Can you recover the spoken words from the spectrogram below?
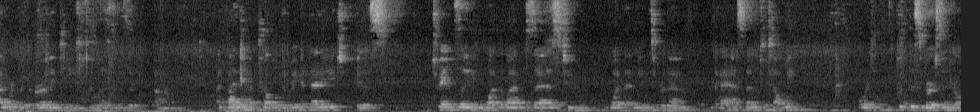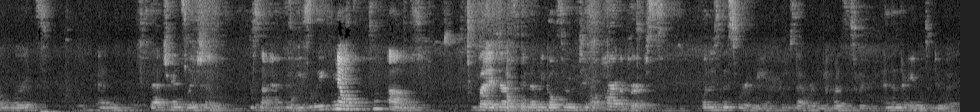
I work with early teens, and one of the things that um, I find they have trouble doing at that age is translating what the Bible says to what that means for them. Like I ask them to tell me, or to put this verse in your own words, and that translation does not happen easily. No. Um, but it does, and then we go through and take apart a verse. What does this word mean? What does that word mean? What does this word mean? And then they're able to do it.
